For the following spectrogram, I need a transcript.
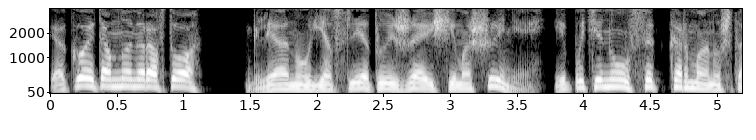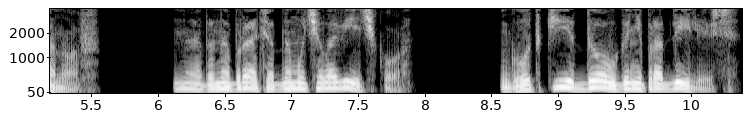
Какой там номер авто?» Глянул я вслед уезжающей машине и потянулся к карману штанов. «Надо набрать одному человечку». Гудки долго не продлились,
